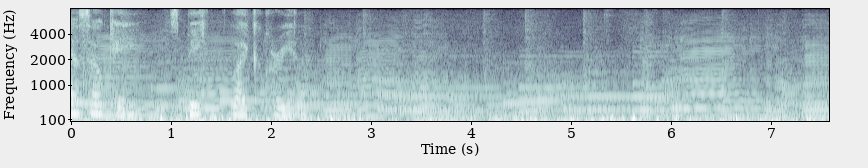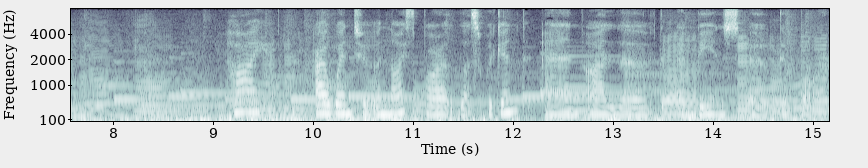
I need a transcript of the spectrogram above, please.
SLK, speak like Korean. Hi, I went to a nice bar last weekend and I loved the ambience of the bar.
